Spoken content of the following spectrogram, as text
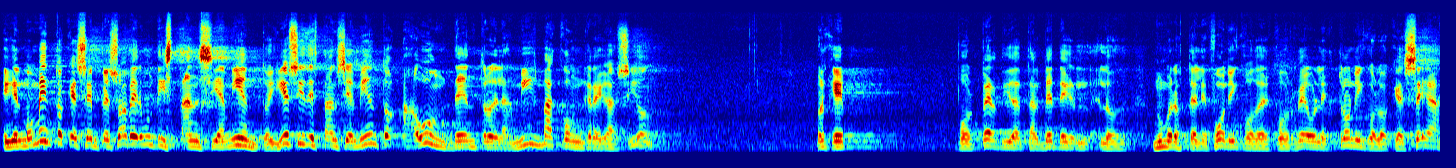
en el momento que se empezó a ver un distanciamiento, y ese distanciamiento aún dentro de la misma congregación, porque por pérdida tal vez de los números telefónicos, del correo electrónico, lo que sea,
